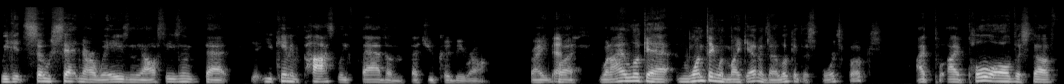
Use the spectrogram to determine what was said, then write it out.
we get so set in our ways in the off season that you can't even possibly fathom that you could be wrong, right? Yeah. But when I look at one thing with Mike Evans, I look at the sports books. I I pull all the stuff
